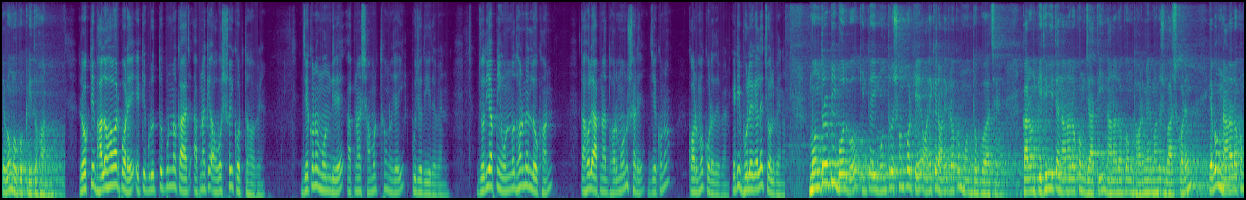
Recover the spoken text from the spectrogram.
এবং উপকৃত হন। রোগটি ভালো হওয়ার পরে একটি গুরুত্বপূর্ণ কাজ আপনাকে অবশ্যই করতে হবে। যে কোনো মন্দিরে আপনার সামর্থ্য অনুযায়ী পুজো দিয়ে দেবেন। যদি আপনি অন্য ধর্মের লোক হন তাহলে আপনার ধর্ম অনুসারে যে কোনো কর্ম করে দেবেন। এটি ভুলে গেলে চলবে না। মন্ত্রটি বলব, কিন্তু এই মন্ত্র সম্পর্কে অনেকের অনেক রকম মন্তব্য আছে। কারণ পৃথিবীতে নানা রকম জাতি, নানা রকম ধর্মের মানুষ বাস করেন এবং নানা রকম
